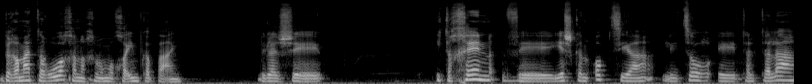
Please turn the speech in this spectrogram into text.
ברמת הרוח אנחנו מוחאים כפיים. בגלל שייתכן ויש כאן אופציה ליצור אה, טלטלה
